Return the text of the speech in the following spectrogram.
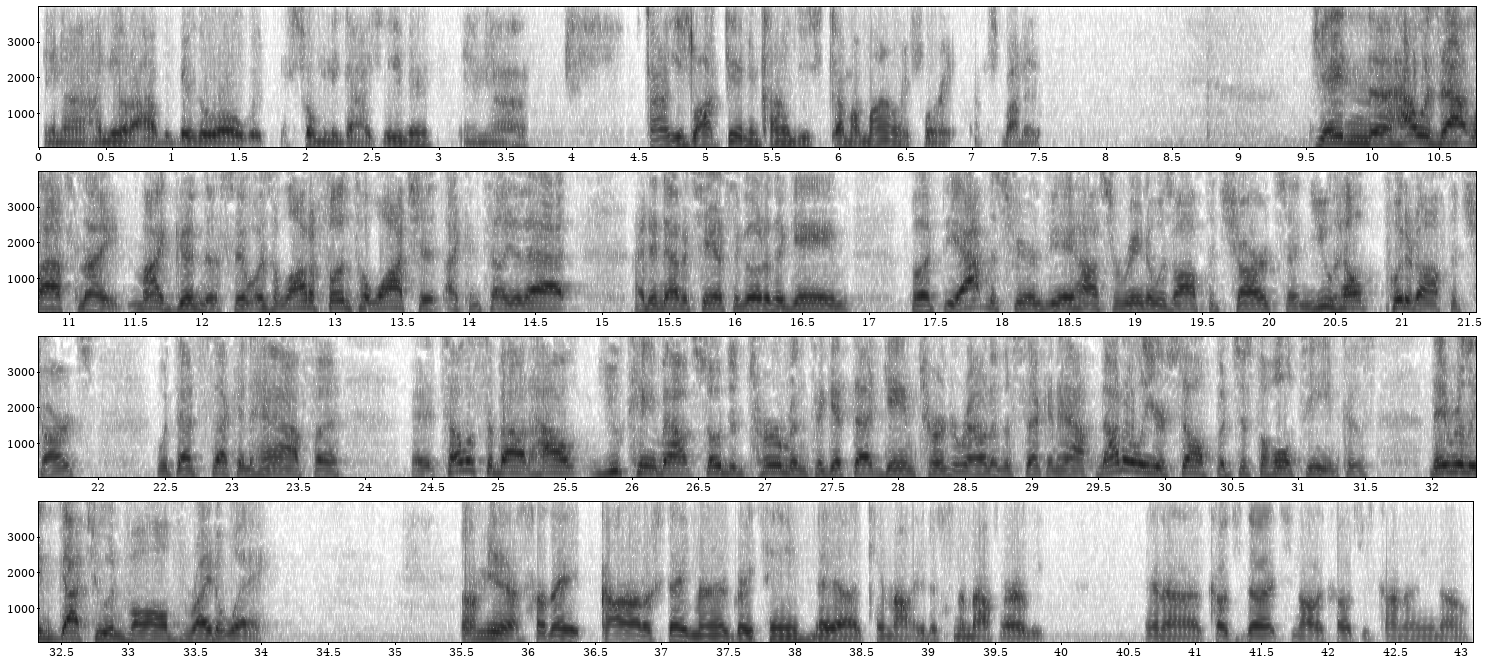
And uh, I knew that I have a bigger role with so many guys leaving, and uh, kind of just locked in and kind of just got my mind right for it. That's about it. Jaedon, uh, how was that last night? My goodness, it was a lot of fun to watch it. I can tell you that. I didn't have a chance to go to the game, but the atmosphere in Viejas Arena was off the charts, and you helped put it off the charts with that second half. Uh, uh, tell us about how you came out so determined to get that game turned around in the second half. Not only yourself, but just the whole team, because they really got you involved right away. Um, yeah, so they Colorado State, man, a great team. They uh, came out, hit us in the mouth early, and uh, Coach Dutch and all the coaches kind of, you know,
